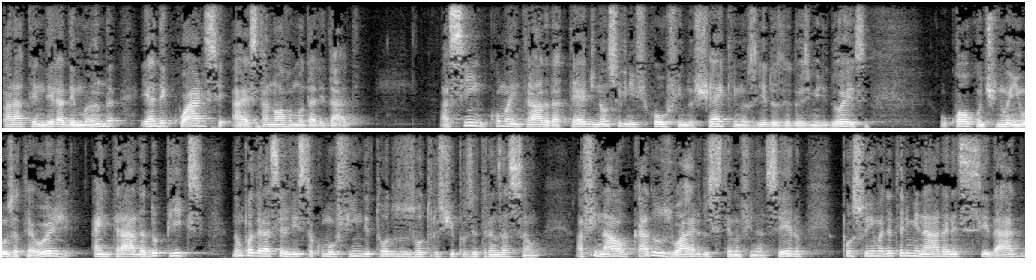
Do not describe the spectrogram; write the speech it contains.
para atender à demanda e adequar-se a esta nova modalidade. Assim como a entrada da TED não significou o fim do cheque nos idos de 2002, o qual continua em uso até hoje, a entrada do Pix não poderá ser vista como o fim de todos os outros tipos de transação. Afinal, cada usuário do sistema financeiro possui uma determinada necessidade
